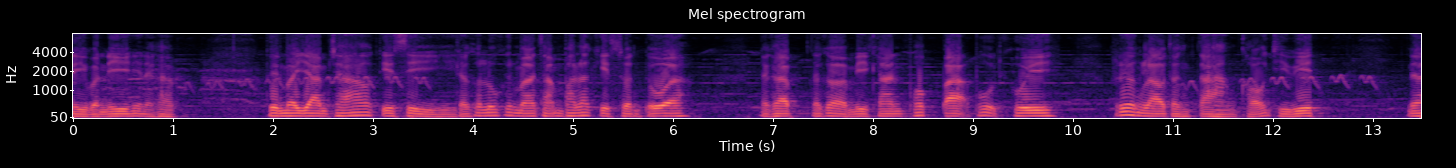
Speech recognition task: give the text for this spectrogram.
ณีวันนี้เนี่ยนะครับ ตื่นมายามเช้าตีสี่แล้วก็ลุกขึ้นมาทำภารกิจส่วนตัวนะครับ แล้วก็มีการพบปะพูดคุยเรื่องราวต่างๆของชีวิตนะ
